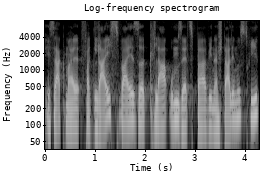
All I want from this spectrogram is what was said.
ich sag mal, vergleichsweise klar umsetzbar wie in der Stahlindustrie.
